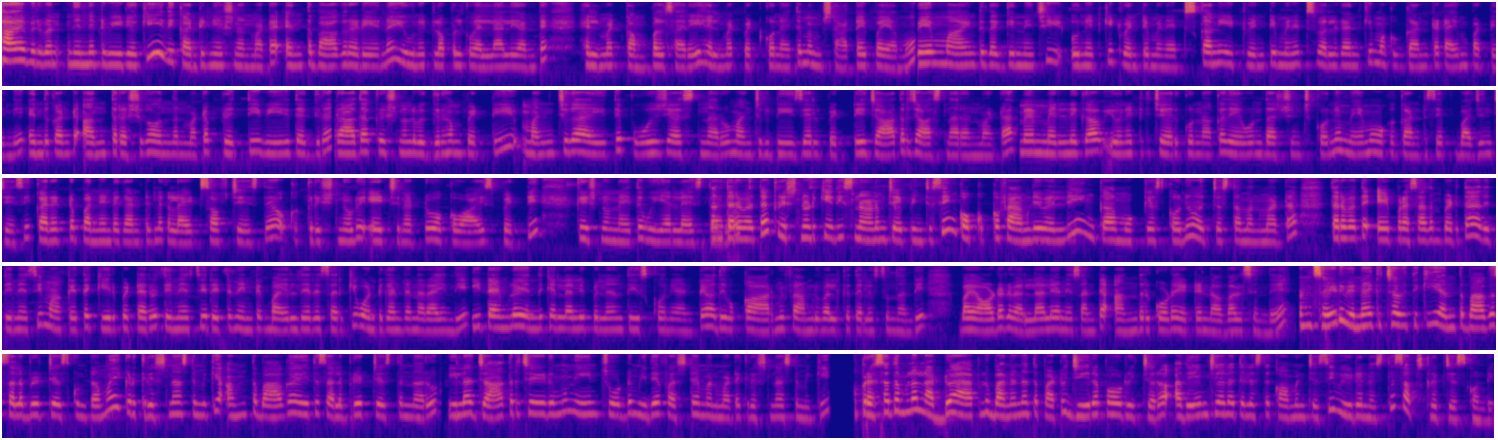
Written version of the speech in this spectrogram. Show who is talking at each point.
Speaker 1: Hi everyone నిన్నటి వీడియోకి ఇది కంటిన్యూషన్ అనమాట ఎంత బాగా రెడీ అయినా యూనిట్ లోపలికి వెళ్ళాలి అంటే హెల్మెట్ కంపల్సరీ హెల్మెట్ పెట్టుకొని అయితే మేము స్టార్ట్ అయిపోయాము. మేము మా ఇంటి దగ్గర నుంచి యూనిట్కి ట్వంటీ మినిట్స్ కానీ ఈ ట్వంటీ మినిట్స్ వెళ్ళడానికి మాకు గంట టైం పట్టింది. ఎందుకంటే అంత రష్గా ఉందనమాట ప్రతి వీధి దగ్గర రాధాకృష్ణుల విగ్రహం పెట్టి మంచిగా అయితే పూజ చేస్తున్నారు. మంచిగా డీజిల్ పెట్టి జాతర చేస్తున్నారు అనమాట మేము మెల్లిగా యూనిట్కి చేరుకున్నాక దేవుణ్ణి దర్శించుకొని మేము ఒక గంట సేపు భజన చేసి కరెక్ట్ పన్నెండు గంటలకు లైట్స్ ఆఫ్ చేస్తే ఒక కృష్ణుడు ఏడ్చినట్టు ఒక వాయిస్ పెట్టి కృష్ణుడిని అయితే ఉయ్యాలేస్తాను తర్వాత కృష్ణుడికి ఇది స్నానం చేపించేసి ఇంకొక్కొక్క ఫ్యామిలీ వెళ్ళి ఇంకా మొక్కేసుకొని వచ్చేస్తామన్నమాట. తర్వాత ఏ ప్రసాదం పెడితే అది తినేసి మాకైతే కీరు పెట్టారు. తినేసి రిటర్న్ ఇంటికి బయలుదేరేసరికి ఒంటి గంటన్నర అయింది. ఈ టైంలో ఎందుకు వెళ్ళాలి పిల్లల్ని తీసుకొని అంటే అది ఒక ఆర్మీ ఫ్యామిలీ వాళ్ళకి తెలుస్తుందండి. బై ఆర్డర్ వెళ్ళాలి అనేసి అంటే అందరు కూడా అటెండ్ అవ్వాల్సిందే. వన్ సైడ్ వినాయక చవితికి ఎంత బాగా సెలబ్రేట్ చేసుకుంటామో ఇక్కడ కృష్ణాష్టమికి అంత బాగా అయితే సెలబ్రేట్ చేస్తున్నారు. ఇలా జాతర చేయడము నేను చూడడం ఇదే ఫస్ట్ టైం అనమాట కృష్ణాష్టమికి. ప్రసాదంలో లడ్డు యాప్లు బనానాతో పాటు జీరా పౌడర్ ఇచ్చారో. అదేం చేయాలో తెలిస్తే కామెంట్ చేసి వీడియోని ఇస్తే సబ్స్క్రైబ్ చేసుకోండి.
